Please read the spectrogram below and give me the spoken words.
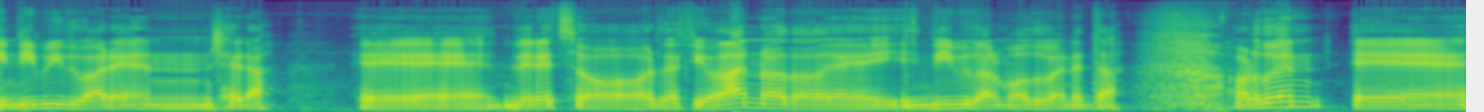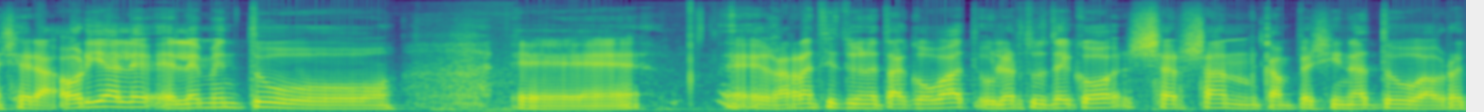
individuaren zera e, derecho de ciudadano edo de individual moduen eta orduen e, zera, hori elementu e, e, garrantzituenetako bat ulertuteko zer san kanpesinatu aurre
